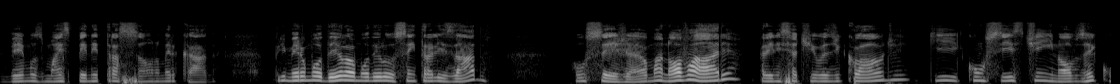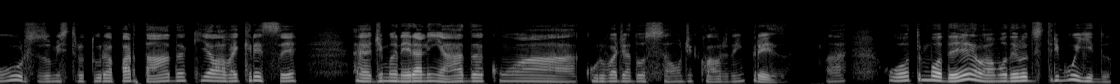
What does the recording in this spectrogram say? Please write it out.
vemos mais penetração no mercado. O primeiro modelo é o modelo centralizado, ou seja, é uma nova área para iniciativas de cloud que consiste em novos recursos, uma estrutura apartada que ela vai crescer é, de maneira alinhada com a curva de adoção de cloud da empresa. Né? O outro modelo é o modelo distribuído,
